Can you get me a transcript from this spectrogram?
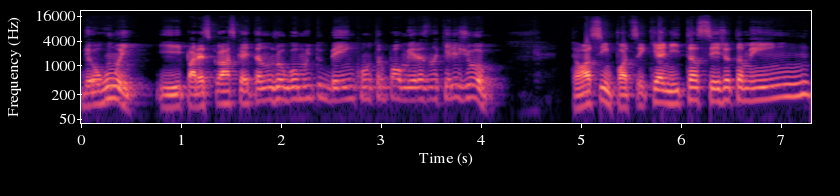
Deu ruim. E parece que o Arrascaeta não jogou muito bem contra o Palmeiras naquele jogo. Então, assim, pode ser que a Anitta seja também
